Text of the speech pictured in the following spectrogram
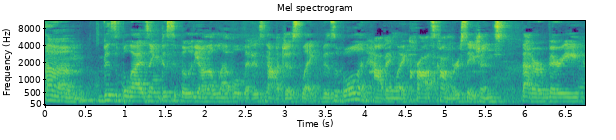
um, visibilizing disability on a level that is not just like visible and having like cross conversations that are very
